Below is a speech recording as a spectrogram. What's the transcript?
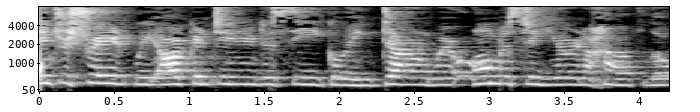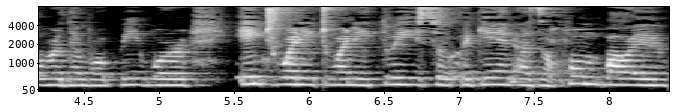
Interest rate, we are continuing to see going down. We're almost a year and a half lower than what we were in 2023. So again, as a home buyer,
